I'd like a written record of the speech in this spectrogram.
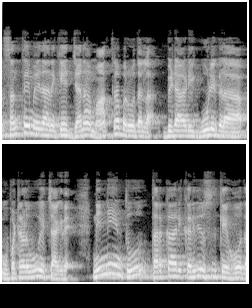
ಸಂತೆ ಮೈದಾನಕ್ಕೆ ಜನ ಮಾತ್ರ ಬರುವುದಲ್ಲ, ಬಿಡಾಡಿ ಗೂಳಿಗಳ ಉಪಟಳವೂ ಹೆಚ್ಚಾಗಿದೆ. ನಿನ್ನೆಯಂತೂ ತರಕಾರಿ ಖರೀದಿಸೋದಕ್ಕೆ ಹೋದ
